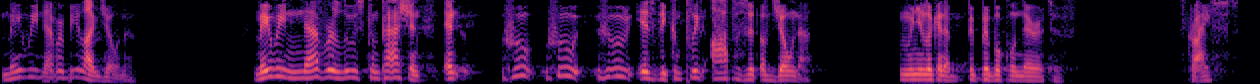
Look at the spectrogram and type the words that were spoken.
May we never be like Jonah. May we never lose compassion. And who, who, who is the complete opposite of Jonah when you look at a biblical narrative? It's Christ.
